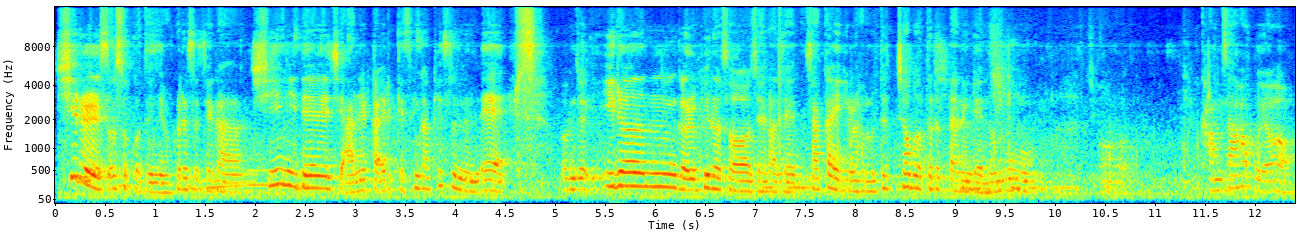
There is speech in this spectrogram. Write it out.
시를 썼었거든요. 그래서 제가 시인이 되지 않을까 이렇게 생각했었는데 어, 이런 걸 빌어서 제가 제 작가의 길을 한번 더 접어들었다는 게 너무 어, 감사하고요.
